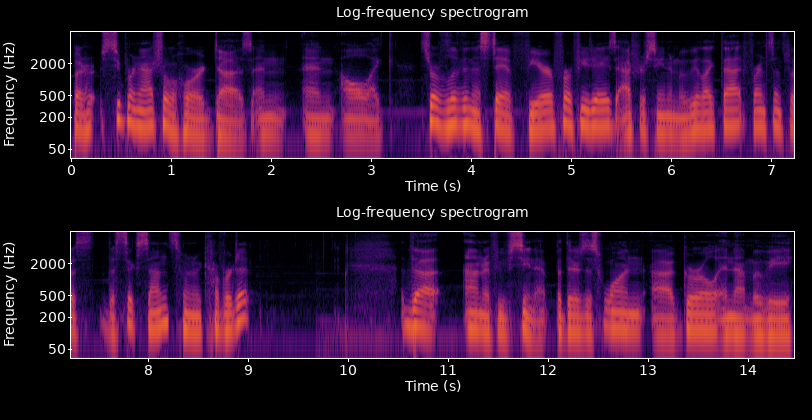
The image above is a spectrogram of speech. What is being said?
But supernatural horror does and and I'll like sort of live in a state of fear for a few days after seeing a movie like that. For instance, with The Sixth Sense when we covered it, the I don't know if you've seen it, but there's this one uh, girl in that movie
